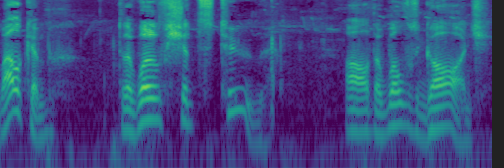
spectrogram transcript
Welcome to the Wolfschutz 2, or the Wolf's Gorge.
